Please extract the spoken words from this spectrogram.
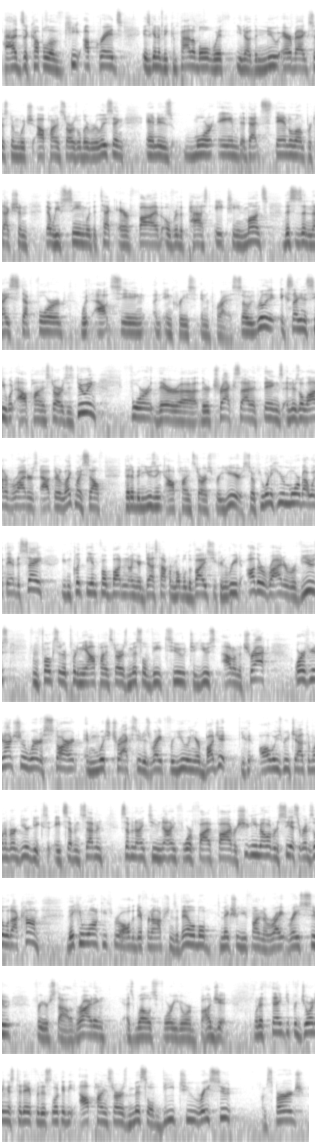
adds a couple of key upgrades, is going to be compatible with you know the new airbag system which Alpinestars will be releasing, and is more aimed at that standalone protection that we've seen with the Tech Air 5 over the past 18 months. This is a nice step forward without seeing an increase in price. So really exciting to see what Alpinestars is doing for their, uh, their track side of things. And there's a lot of riders out there like myself that have been using Alpinestars for years. So if you want to hear more about what they have to say, you can click the info button on your desktop or mobile device. You can read other rider reviews from folks that are putting the Alpinestars Missile V2 to use out on the track. Or if you're not sure where to start and which tracksuit is right for you and your budget, you can always reach out to one of our gear geeks at 877-792-9455 or shoot an email over to cs at revzilla.com. They can walk you through all the different options available to make sure you find the right race suit for your style of riding as well as for your budget. I want to thank you for joining us today for this look at the Alpinestars Missile V2 race suit. I'm Spurge.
